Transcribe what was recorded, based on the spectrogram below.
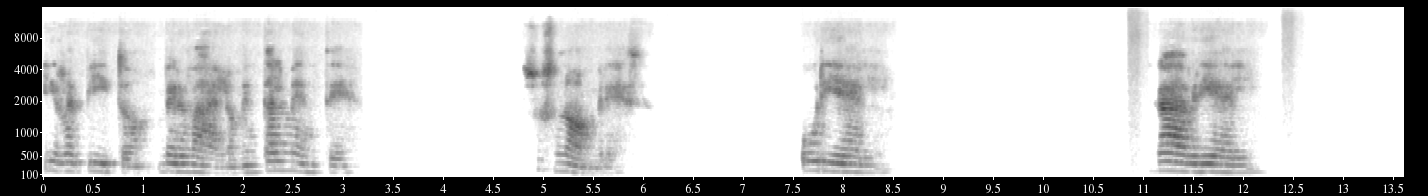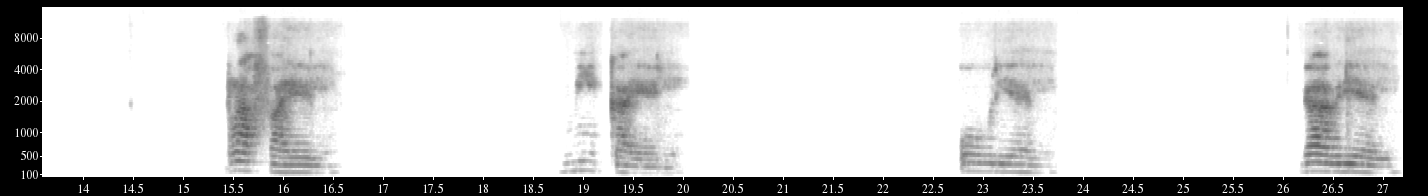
Y repito verbal o mentalmente sus nombres. Uriel, Gabriel, Rafael, Micael, Uriel, Gabriel,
